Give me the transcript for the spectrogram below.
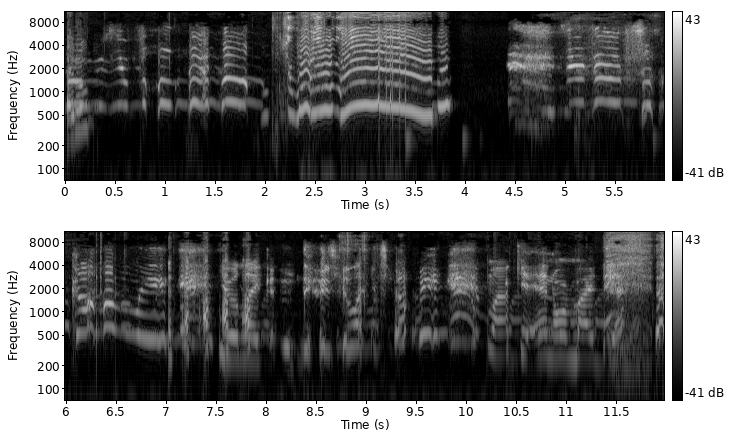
I don't. You pulled that out. What do you mean? You did it so calmly. You were like, "Would you like to be my kitten or my dick?"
